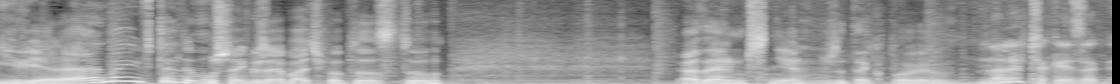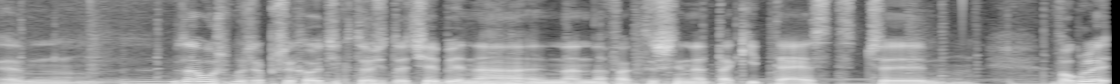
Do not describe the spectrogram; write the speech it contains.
niewiele, no i wtedy muszę grzebać po prostu ręcznie, że tak powiem. No ale czekaj, za, załóżmy, że przychodzi ktoś do ciebie na, na, na faktycznie na taki test. Czy w ogóle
